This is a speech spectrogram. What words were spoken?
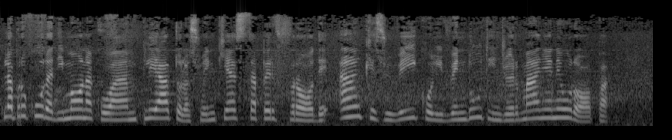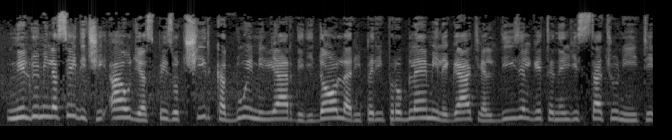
la Procura di Monaco ha ampliato la sua inchiesta per frode anche sui veicoli venduti in Germania e in Europa. Nel 2016 Audi ha speso circa 2 miliardi di dollari per i problemi legati al Dieselgate negli Stati Uniti,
